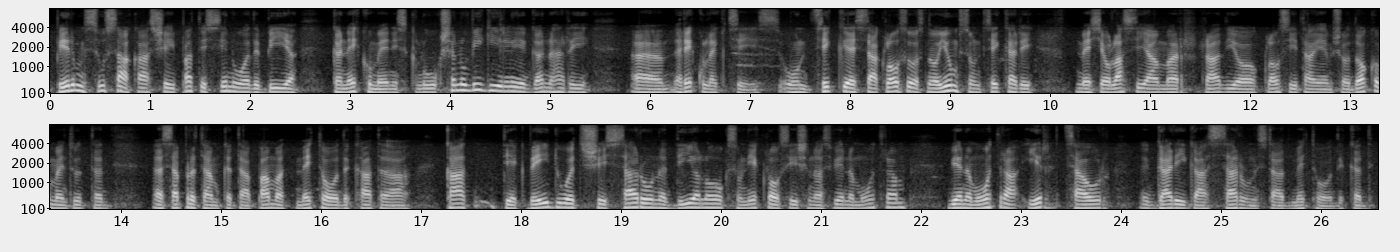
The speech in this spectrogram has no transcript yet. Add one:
pirms uzsākās šī pati sinode, bija gan ekumeniska lūkšanu vigīlija, gan arī uh, uh, rekolekcijas, un cik es tā klausos no jums, un cik arī mēs jau lasījām ar radio klausītājiem šo dokumentu, tad uh, sapratām, ka tā pamat metode, kā, tā, kā tiek veidot šis saruna, dialogs un ieklausīšanās vienam otram, vienam otrā ir caur garīgās sarunas tāda metode, kad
